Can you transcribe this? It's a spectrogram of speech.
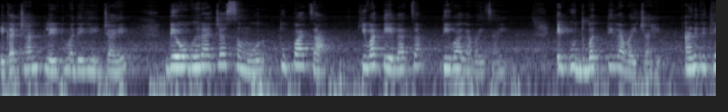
एका छान प्लेटमध्ये घ्यायची आहे. देवघराच्या समोर तुपाचा किंवा तेलाचा दिवा लावायचा आहे. एक उदबत्ती लावायची आहे आणि तिथे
